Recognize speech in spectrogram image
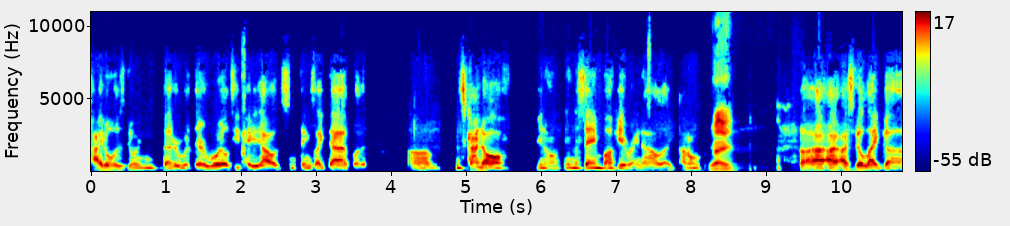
Tidal is doing better with their royalty payouts and things like that. But um, it's kind of all, you know, in the same bucket right now. Like I don't Right. uh, I, I- I still like uh,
